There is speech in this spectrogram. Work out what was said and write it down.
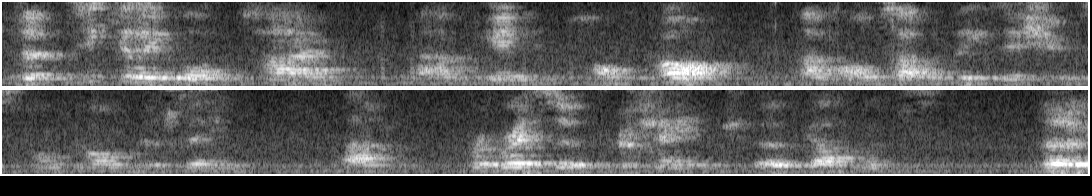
It's a particularly important time um, in Hong Kong um, on some of these issues. Hong Kong has seen um, progressive change of governments that have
